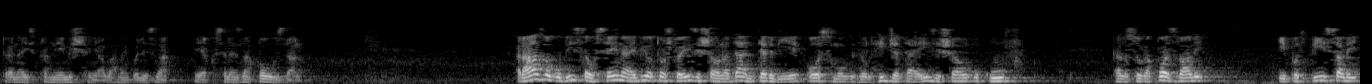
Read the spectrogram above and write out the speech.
To je najispravnije mišljenje, Allah najbolje zna. Iako se ne zna pouzdano. Razlog ubista Huseina je bio to što je izišao na dan Tervije, 8. Zulhidžeta je izišao u Kufu. Kada su ga pozvali i potpisali,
